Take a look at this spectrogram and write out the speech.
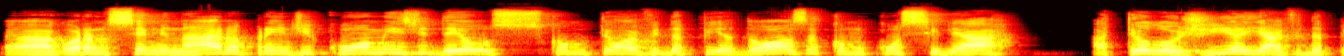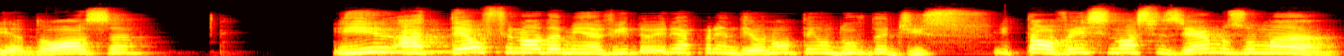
agora no seminário, aprendi com homens de Deus como ter uma vida piedosa, como conciliar a teologia e a vida piedosa. E até o final da minha vida eu irei aprender, eu não tenho dúvida disso. E talvez se nós fizermos uma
